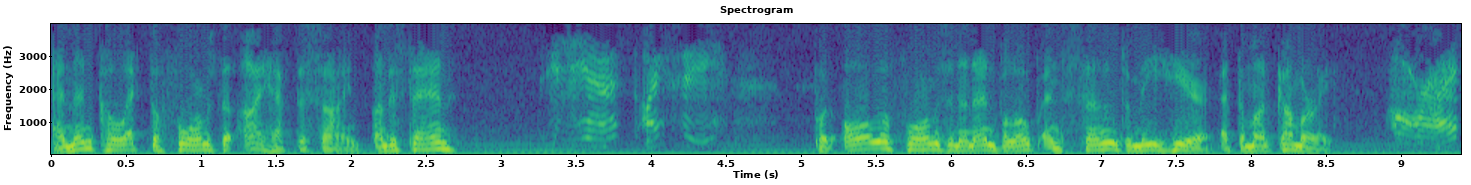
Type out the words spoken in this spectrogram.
And then collect the forms that I have to sign. Understand? Yes, I see. Put all the forms in an envelope and send them to me here at the Montgomery. All right.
